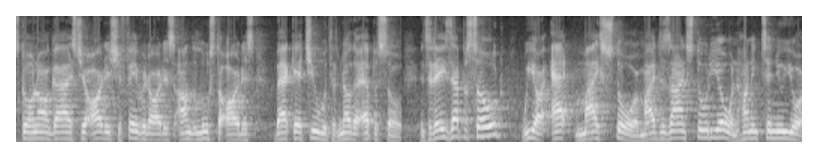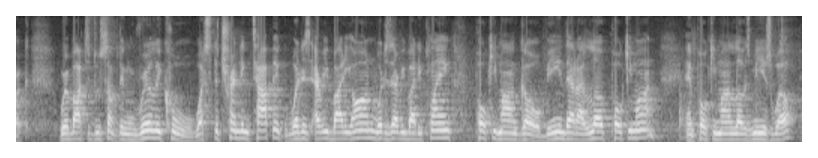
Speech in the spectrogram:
What's going on, guys? It's your artist, your favorite artist, Andaluz the Artist, back at you with another episode. In today's episode, we are at my store, my design studio in Huntington, New York. We're about to do something really cool. What's the trending topic? What is everybody on? What is everybody playing? Pokemon Go. Being that I love Pokemon and Pokemon loves me as well,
